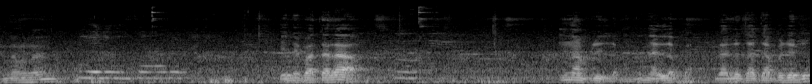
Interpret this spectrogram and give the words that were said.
എന്നാ പറഞ്ഞ? ഇനി പത്തല. அப்படி இல்லை நல்லப்பா. நல்ல தாத்தா அப்படி சொல்லு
